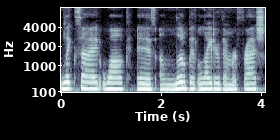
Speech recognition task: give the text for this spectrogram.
lakeside walk is a little bit lighter than refresh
